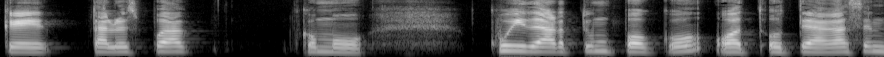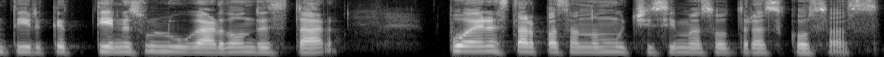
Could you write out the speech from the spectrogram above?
que tal vez pueda como cuidarte un poco o, te haga sentir que tienes un lugar donde estar, pueden estar pasando muchísimas otras cosas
